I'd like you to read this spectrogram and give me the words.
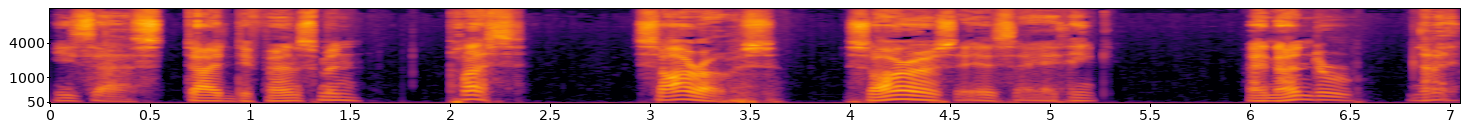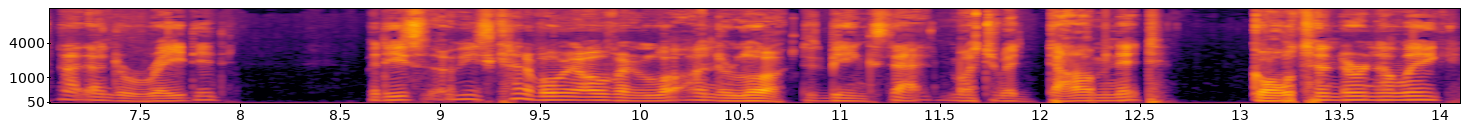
he's a stud defenseman. Plus, Saros. Saros is, I think, an under not not underrated, but he's he's kind of over, over underlooked as being that much of a dominant goaltender in the league.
